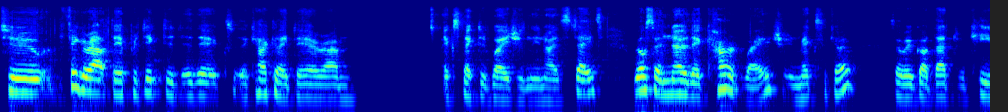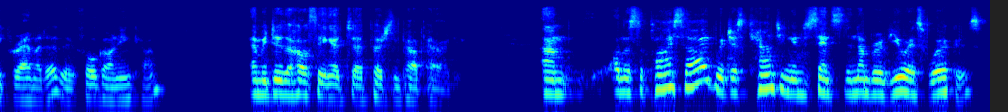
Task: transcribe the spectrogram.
to figure out their predicted, their, calculate their um, expected wage in the United States. We also know their current wage in Mexico. So we've got that key parameter, the foregone income. And we do the whole thing at uh, purchasing power parity. Um, on the supply side, we're just counting, in a sense, the number of US workers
